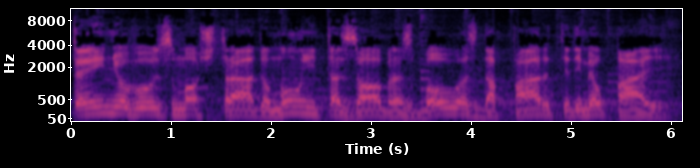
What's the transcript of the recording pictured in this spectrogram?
tenho-vos mostrado muitas obras boas da parte de meu Pai.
